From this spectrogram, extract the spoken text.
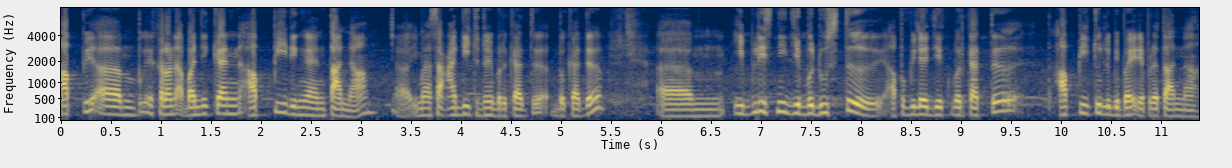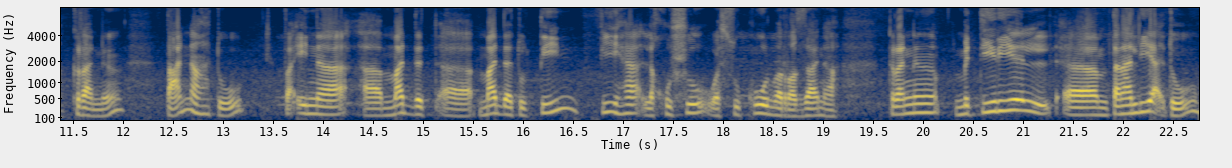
api um, kalau nak bandingkan api dengan tanah uh, Imam Sa'adi contohnya berkata berkata um, iblis ni dia berdusta apabila dia berkata api tu lebih baik daripada tanah. Kerana tanah tu fa inna uh, maddat uh, maddatul tin fiha la khushu wa sukun wa razana kerana material um, tanah liat tu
